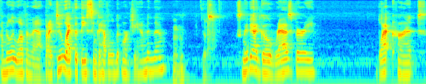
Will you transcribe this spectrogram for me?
I'm really loving that, but I do like that these seem to have a little bit more jam in them. Mm-hmm. Yes. So maybe I go raspberry, black currant,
